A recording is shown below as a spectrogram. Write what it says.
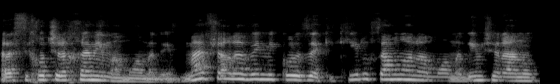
על השיחות שלכם עם המועמדים. מה אפשר להבין מכל זה? כי כאילו שמנו על המועמדים שלנו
